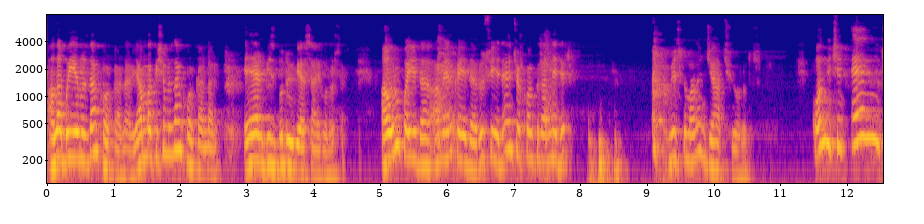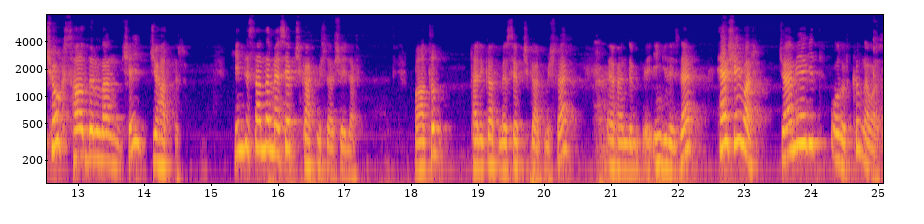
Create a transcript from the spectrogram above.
Ala bıyığımızdan korkarlar. Yan bakışımızdan korkarlar. Eğer biz bu duyguya sahip olursak. Avrupa'yı da, Amerika'yı da, Rusya'yı da en çok korkutan nedir? Müslümanın cihat şuurudur. Onun için en çok saldırılan şey cihattır. Hindistan'da mezhep çıkartmışlar şeyler. Batıl tarikat mezhep çıkartmışlar. Efendim e, İngilizler. Her şey var. Camiye git olur. Kıl namazı.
